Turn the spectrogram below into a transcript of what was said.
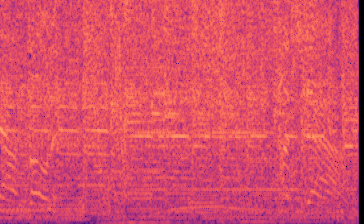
Touchdown bonus. Touchdown.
